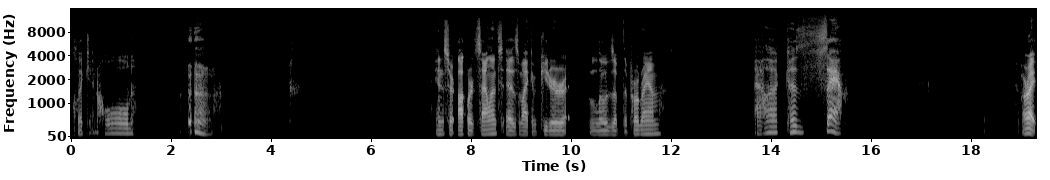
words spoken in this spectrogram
Click and hold. Insert awkward silence as my computer loads up the program. Alakazam! Alright,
